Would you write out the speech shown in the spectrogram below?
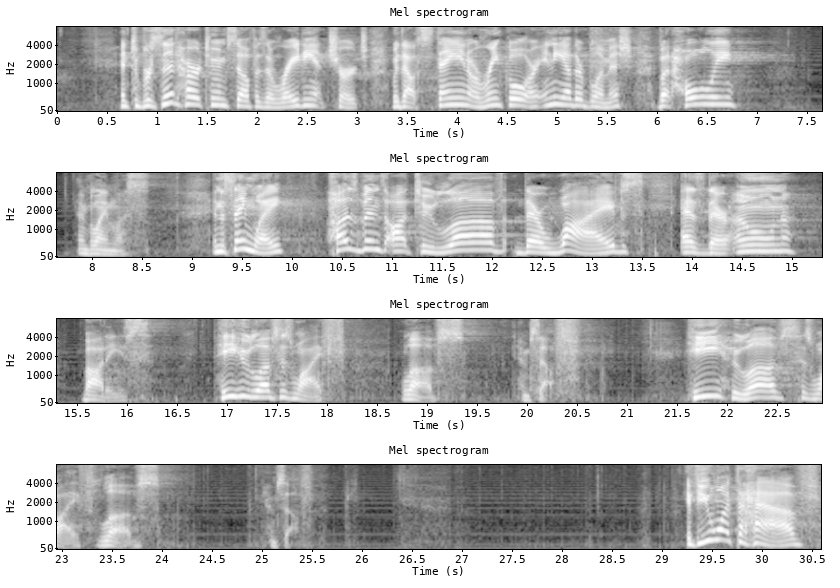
And to present her to himself as a radiant church without stain or wrinkle or any other blemish, but holy and blameless. In the same way, Husbands ought to love their wives as their own bodies. He who loves his wife loves himself. He who loves his wife loves himself. If you want to have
